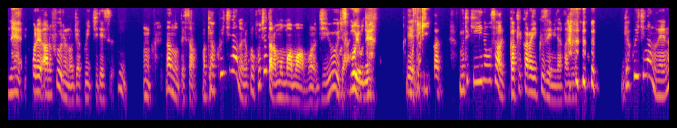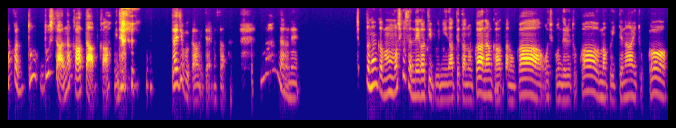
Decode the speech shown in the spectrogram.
ね。これ、あの、フールの逆位置です。うん。うん。なのでさ、まあ、逆位置なのね。これ、こっちだったらもうまあまあ、もう自由じゃすん。ごいよね。で、無敵無敵のさ、崖から行くぜ、みたいな感じで。逆位置なのね、なんか、ど、どうした？なんかあった？かみたいな。大丈夫か？みたいなさ。なんだろうね。ちょっとなんか、ももしかしたらネガティブになってたのか、なんかあったのか、落ち込んでるとか、うまくいってないとか、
